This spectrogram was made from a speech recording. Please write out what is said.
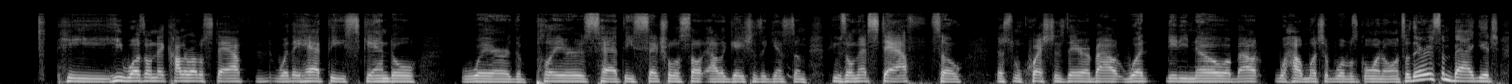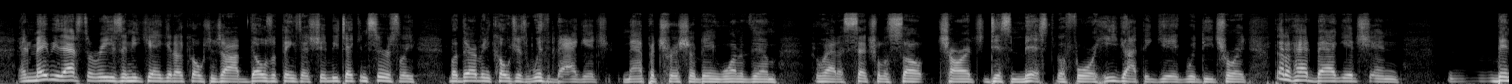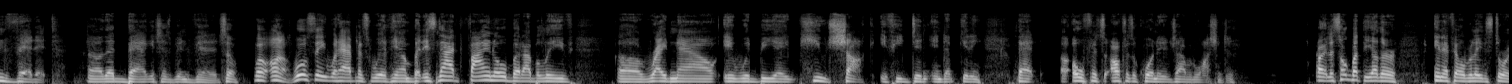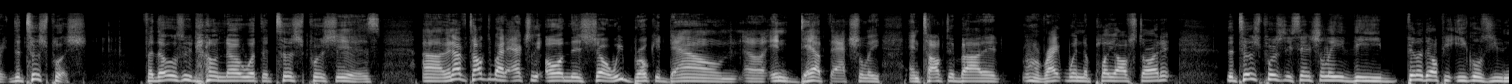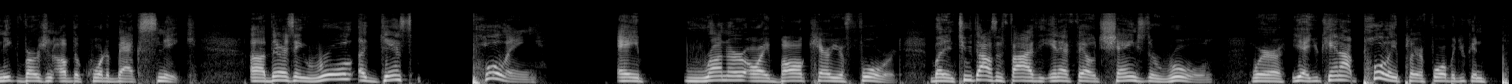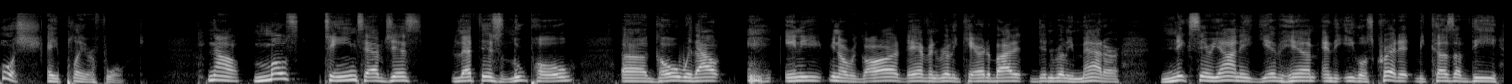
he he was on that Colorado staff where they had the scandal where the players had these sexual assault allegations against him. He was on that staff, so there's some questions there about what did he know about how much of what was going on. So there is some baggage, and maybe that's the reason he can't get a coaching job. Those are things that should be taken seriously. But there have been coaches with baggage, Matt Patricia being one of them, who had a sexual assault charge dismissed before he got the gig with Detroit, that have had baggage and been vetted. Uh, that baggage has been vetted. So, well, we'll see what happens with him, but it's not final. But I believe uh, right now it would be a huge shock if he didn't end up getting that uh, offensive offensive coordinator job in Washington. All right, let's talk about the other NFL related story, the tush push. For those who don't know what the tush push is, uh, and I've talked about it actually on this show, we broke it down uh, in depth actually and talked about it uh, right when the playoffs started. The tush push essentially the Philadelphia Eagles' unique version of the quarterback sneak. Uh, there is a rule against pulling a runner or a ball carrier forward. But in 2005, the NFL changed the rule where, yeah, you cannot pull a player forward, but you can push a player forward. Now, most teams have just let this loophole uh, go without any, you know, regard. They haven't really cared about it. Didn't really matter. Nick Sirianni, give him and the Eagles credit because of the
